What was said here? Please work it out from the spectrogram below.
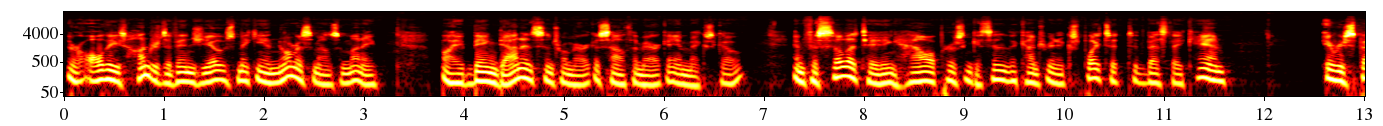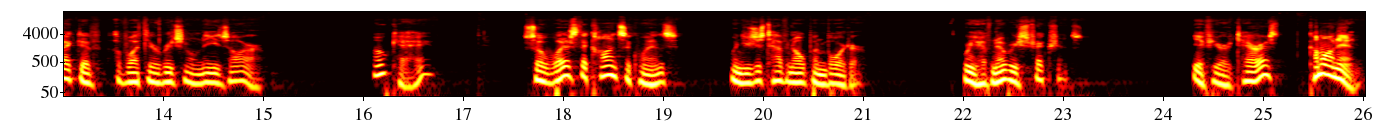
there are all these hundreds of NGOs making enormous amounts of money by being down in Central America, South America, and Mexico, and facilitating how a person gets into the country and exploits it to the best they can, irrespective of what their original needs are. Okay, so, what is the consequence when you just have an open border where you have no restrictions? If you're a terrorist, come on in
